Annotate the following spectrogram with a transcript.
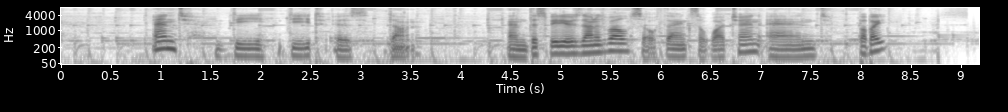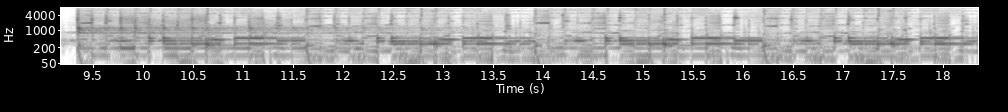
and the deed is done. And this video is done as well, so thanks for watching and bye bye.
